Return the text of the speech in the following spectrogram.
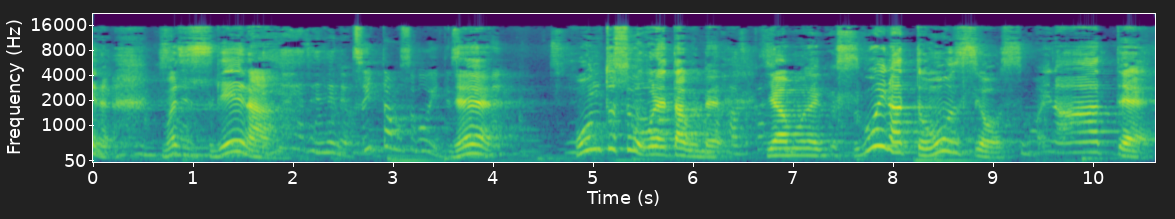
えな。6000マジすげえな。いやいや全然だよツイッターもすごいですよね。ね。ほんとすごい俺多分ね。い。やもうねすごいなって思うんですよ。すごいなーって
